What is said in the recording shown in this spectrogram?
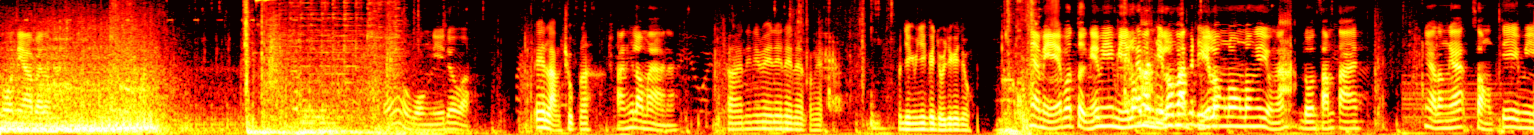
นัวเนียไปแล้วนะโอ้วงนี้ด้วยว่ะเอ้ยหลังชุบนะทางที่เรามานะใช่นี่นี่นี่นี่นี่ตรงเนี้ยมันยิงยิงกันอยู่ยิงกันอยู่เนี่ยมีบนตึกนี้มีมีลงมามีลงมามีลงลงลงอยู่นะโดนซ้ำตายเนี่ยตรงเนี้ยสองตี้มี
